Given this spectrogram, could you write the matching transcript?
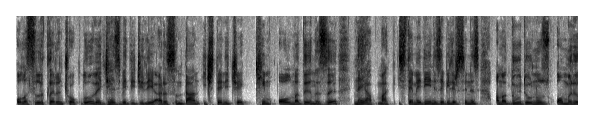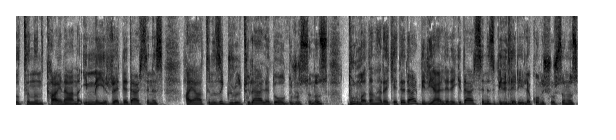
Olasılıkların çokluğu ve cezbediciliği arasından içten içe kim olmadığınızı, ne yapmak istemediğinizi bilirsiniz ama duyduğunuz o mırıltının kaynağına inmeyi reddedersiniz. Hayatınızı gürültülerle doldurursunuz. Durmadan hareket eder, bir yerlere gidersiniz, birileriyle konuşursunuz.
